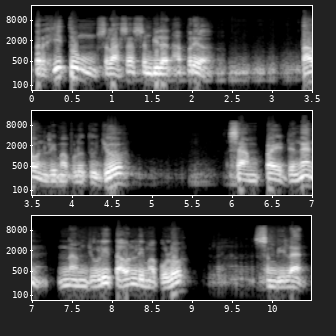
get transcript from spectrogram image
terhitung Selasa 9 April tahun 57 sampai dengan 6 Juli tahun 59.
